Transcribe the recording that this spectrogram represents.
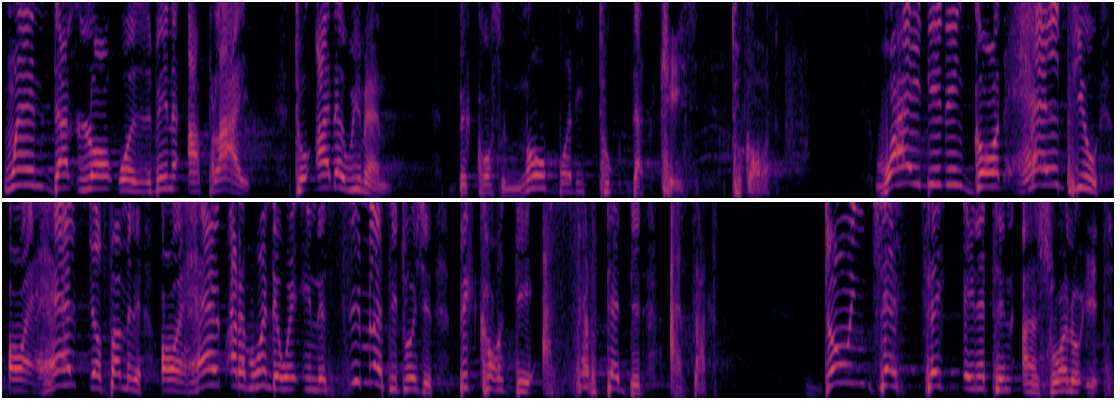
when that law was being applied to other women? Because nobody took that case to God. Why didn't God help you or help your family or help people when they were in a similar situation? Because they accepted it as that. Don't just take anything and swallow it.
